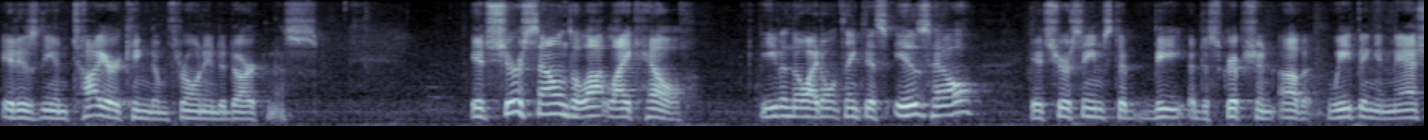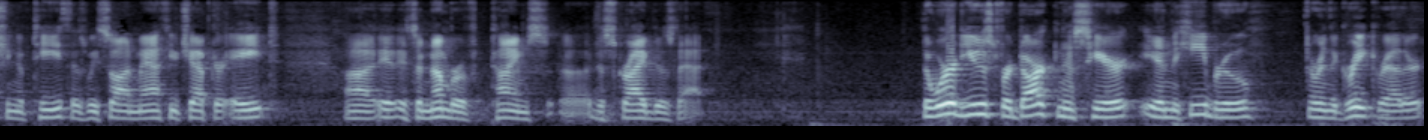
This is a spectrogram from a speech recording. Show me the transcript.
it is the entire kingdom thrown into darkness. It sure sounds a lot like hell. Even though I don't think this is hell, it sure seems to be a description of it. Weeping and gnashing of teeth, as we saw in Matthew chapter 8. Uh, it, it's a number of times uh, described as that. The word used for darkness here in the Hebrew, or in the Greek rather,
